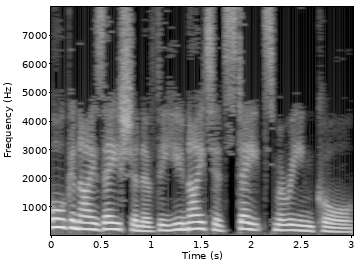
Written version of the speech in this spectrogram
Organization of the United States Marine Corps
